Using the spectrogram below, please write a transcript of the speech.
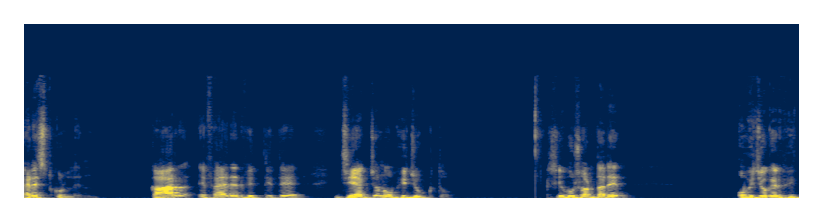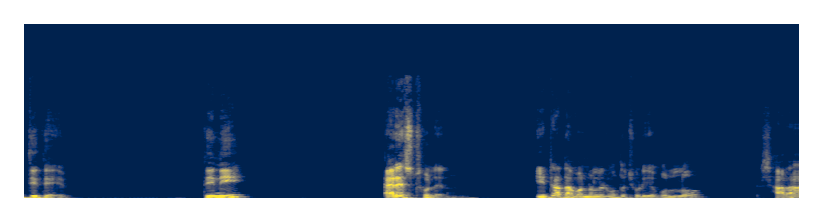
অ্যারেস্ট করলেন। কার এফআইআরের ভিত্তিতে? যে একজন অভিযুক্ত। শিবু সর্দারের অভিযোগের ভিত্তিতে তিনি অ্যারেস্ট হলেন। এটা দাবানলের মতো ছড়িয়ে পড়ল সারা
